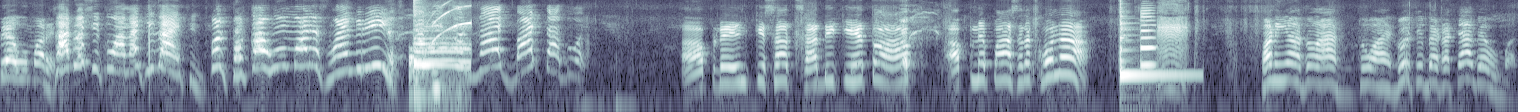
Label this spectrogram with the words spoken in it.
બે ઉમારે પણ ધક્કા હું મારે સ્વાંદરી आपने इनके साथ शादी की है तो आप अपने पास रखो ना પણ અહીંયા તો આ તું આ ડોસી બેઠા ચા બે ઉમારે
